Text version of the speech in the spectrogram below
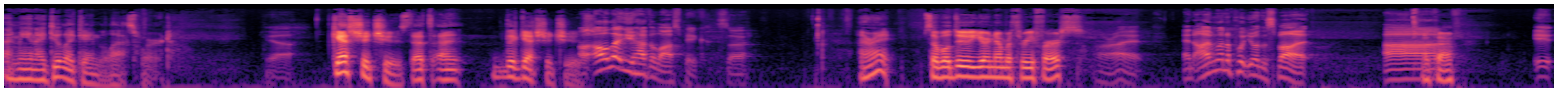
I mean, I do like getting the last word. Yeah. Guest should choose. That's uh, the guest should choose. I'll, I'll let you have the last pick. So, All right. So we'll do your number three first. all right. And I'm gonna put you on the spot. Um, Okay. It.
